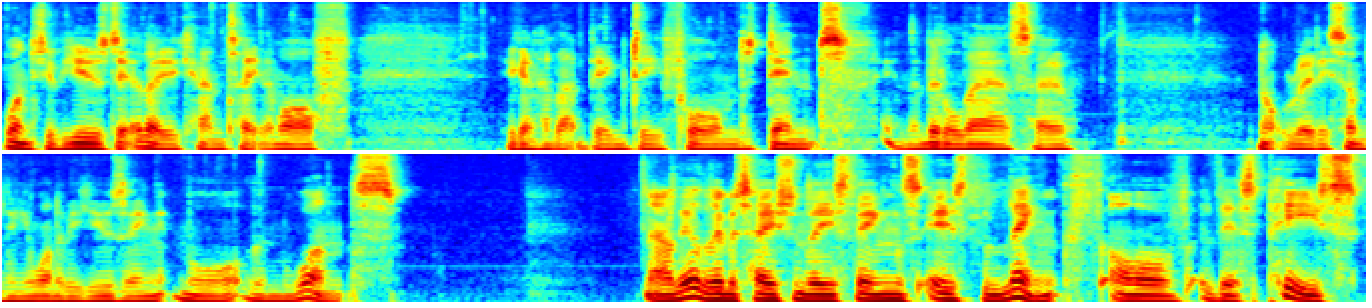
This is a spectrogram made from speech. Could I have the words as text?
once you've used it, although you can take them off, you're going to have that big deformed dent in the middle there, so not really something you want to be using more than once. Now the other limitation of these things is the length of this piece.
